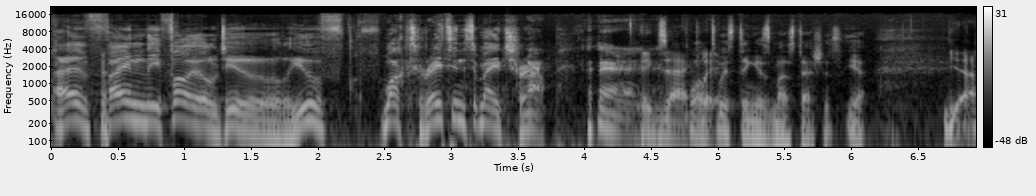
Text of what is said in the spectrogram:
I've finally foiled you. You've walked right into my trap. exactly. While twisting his mustaches. Yeah. Yeah.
